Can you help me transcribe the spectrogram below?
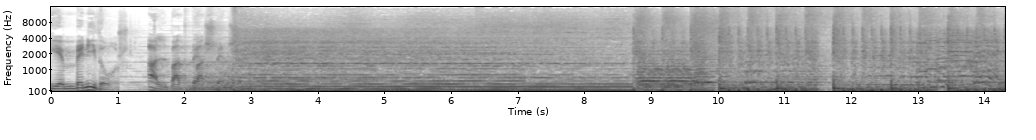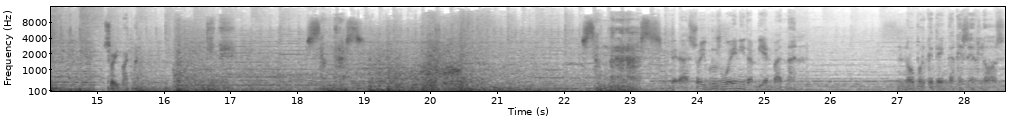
Bienvenidos al Badverse. Soy Batman. Dime. Sangrarás. Sangrarás. Verás, soy Bruce Wayne y también Batman. No porque tenga que serlos.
